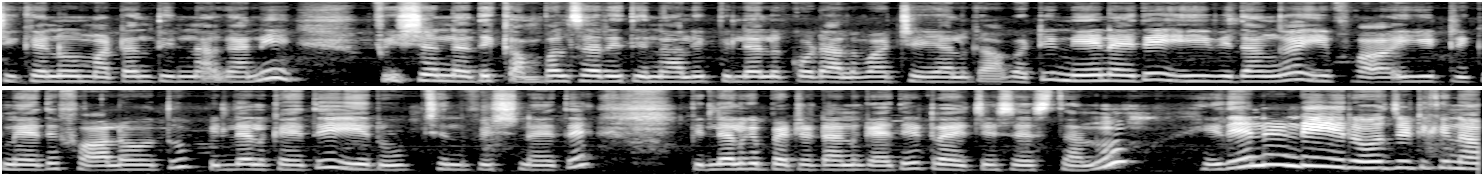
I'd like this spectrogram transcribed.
చికెను మటన్ తిన్నా కానీ ఫిష్ అన్నది కంపల్సరీ తినాలి. పిల్లలకు కూడా అలవాటు చేయాలి కాబట్టి నేనైతే ఈ విధంగా ఈ ఫా ఈ ట్రిక్ని అయితే ఫాలో అవుతూ పిల్లలకైతే ఈ రూప్ చిన్న ఫిష్ని అయితే పిల్లలకి పెట్టడానికి అయితే ట్రై చేసేస్తాను. ఇదేనండి ఈ రోజుటికి నా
